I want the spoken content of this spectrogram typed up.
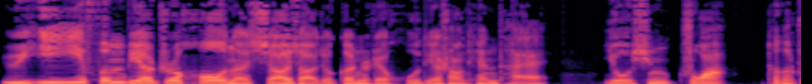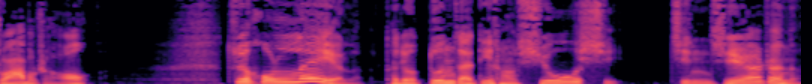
与依依分别之后呢，小小就跟着这蝴蝶上天台，有心抓，他可抓不着。最后累了，他就蹲在地上休息。紧接着呢，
